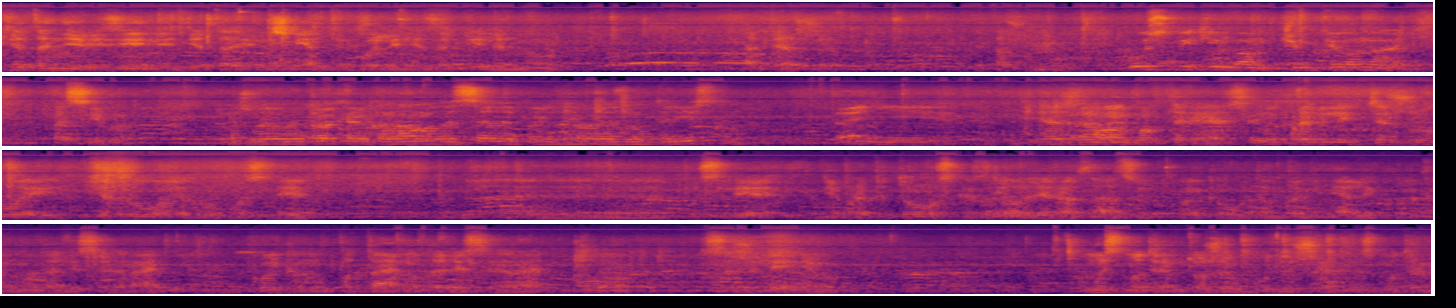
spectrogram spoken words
Где-то невезение, где-то моменты были, не забили, но опять же, это футбол. Успіхів вам в чемпіонаті. Спасибо. Можливо, ви трохи економили сили перед грою з металістом? Та ні. Я же вам повторяюсь, мы провели тяжелый, тяжелую игру после, э, после Днепропетровска, сделали ротацию, кое-кого там поменяли, кое-кому дали сыграть, кое-кому по тайму дали сыграть. Но, к сожалению, мы смотрим тоже в будущее, мы смотрим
